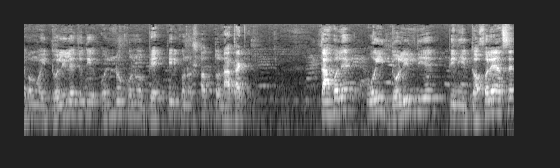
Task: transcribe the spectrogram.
এবং ওই দলিলে যদি অন্য কোনো ব্যক্তির কোনো সত্য না থাকে, তাহলে ওই দলিল দিয়ে তিনি দখলে আছেন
